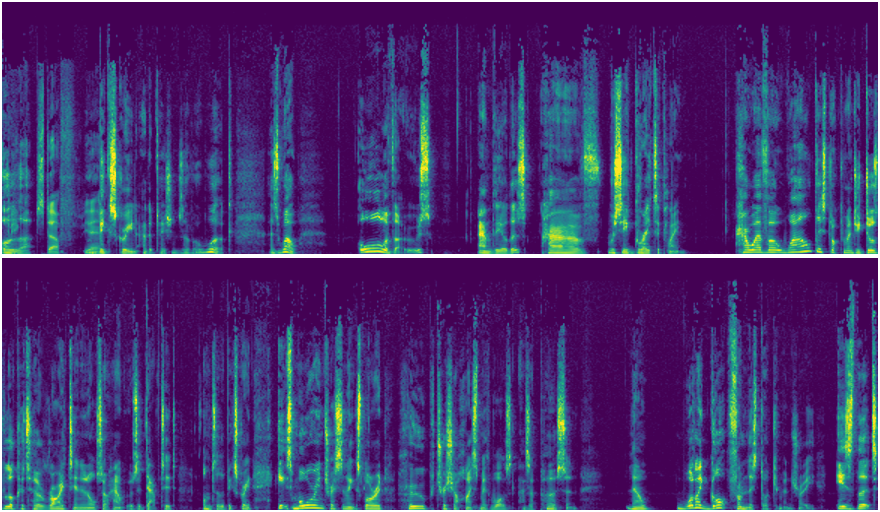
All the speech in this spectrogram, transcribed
other stuff. Yeah. big screen adaptations of her work as well. All of those and the others have received great acclaim. However, while this documentary does look at her writing and also how it was adapted onto the big screen, it's more interested in exploring who Patricia Highsmith was as a person. Now, what I got from this documentary is that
